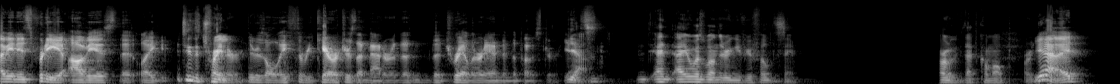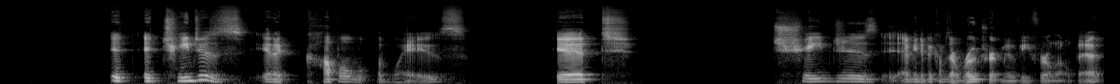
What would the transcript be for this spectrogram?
I mean, it's pretty obvious that like It's in the trailer. there's only three characters that matter in the, the trailer and in the poster. Yeah. And I was wondering if you felt the same, or that come up. Yeah. It it it changes in a couple of ways. It changes. I mean, it becomes a road trip movie for a little bit,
